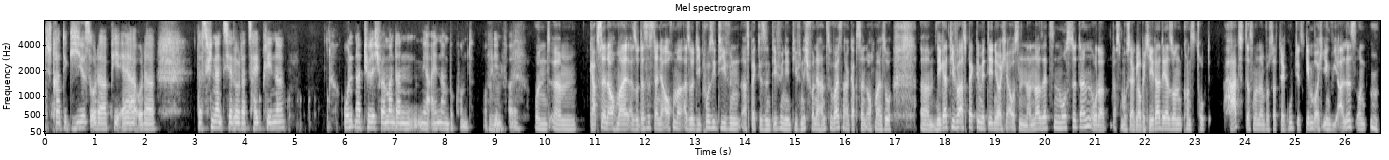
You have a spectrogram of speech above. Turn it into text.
Strategie ist oder PR oder das Finanzielle oder Zeitpläne. Und natürlich, weil man dann mehr Einnahmen bekommt, auf mhm. jeden Fall. Und ähm, gab es denn auch mal, also das ist dann ja auch immer, also die positiven Aspekte sind definitiv nicht von der Hand zu weisen, aber gab es dann auch mal so ähm, negative Aspekte, mit denen ihr euch auseinandersetzen musstet dann? Oder das muss ja, glaube ich, jeder, der so ein Konstrukt hat, dass man einfach sagt, ja gut, jetzt geben wir euch irgendwie alles und mh, hm,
